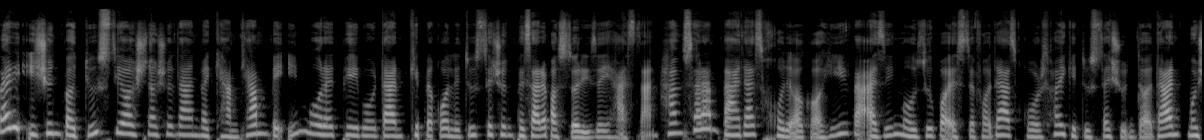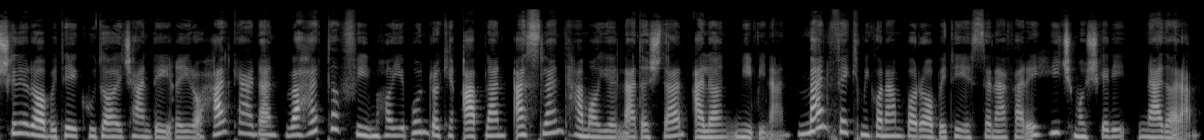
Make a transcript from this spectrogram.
ولی ایشون با دوستی آشنا شدن و کم کم به این مورد پی بردن که به قول دوستشون پسر پاستوریزه هستن. همسرم بعد از خودآگاهی و از این موضوع با استفاده از قرص هایی که دوستشون دادن مشکل رابطه کوتاه چند دقیقه را حل کردن و حتی فیلم های بند را که قبلا اصلا تمایل نداشتن الان می‌بینن. من فکر می‌کنم با رابطه سه نفره هیچ مشکلی ندارم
